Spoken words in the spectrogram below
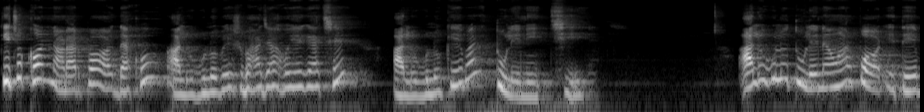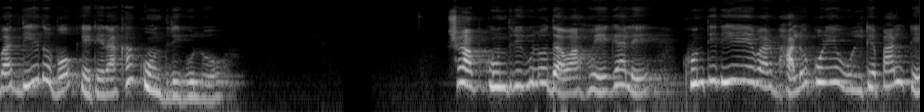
কিছুক্ষণ নাড়ার পর দেখো আলুগুলো বেশ ভাজা হয়ে গেছে। আলুগুলোকে এবার তুলে নিচ্ছি। আলুগুলো তুলে নেওয়ার পর এতে এবার দিয়ে দেবো কেটে রাখা কুঁদরিগুলো। সব কুঁদরিগুলো দেওয়া হয়ে গেলে খুন্তি দিয়ে এবার ভালো করে উল্টে পাল্টে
